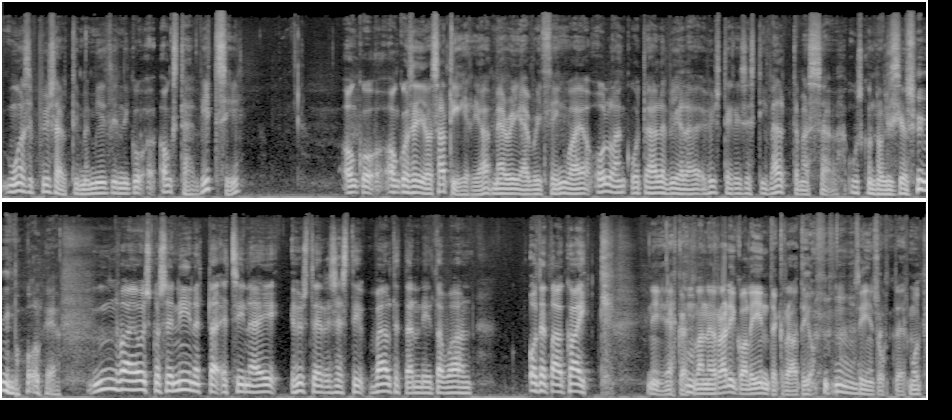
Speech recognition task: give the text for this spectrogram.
mua se pysäytti. Mä mietin, niin onko tämä vitsi? Onko, onko se jo satiiria, Marry Everything, vai ollaanko täällä vielä hysteerisesti välttämässä uskonnollisia symboleja? Mm, vai olisiko se niin, että, että siinä ei hysteerisesti vältetä niitä, vaan otetaan kaikki? Niin, ehkä mm. tällainen radikaali integraatio mm. siinä suhteessa. Mutta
